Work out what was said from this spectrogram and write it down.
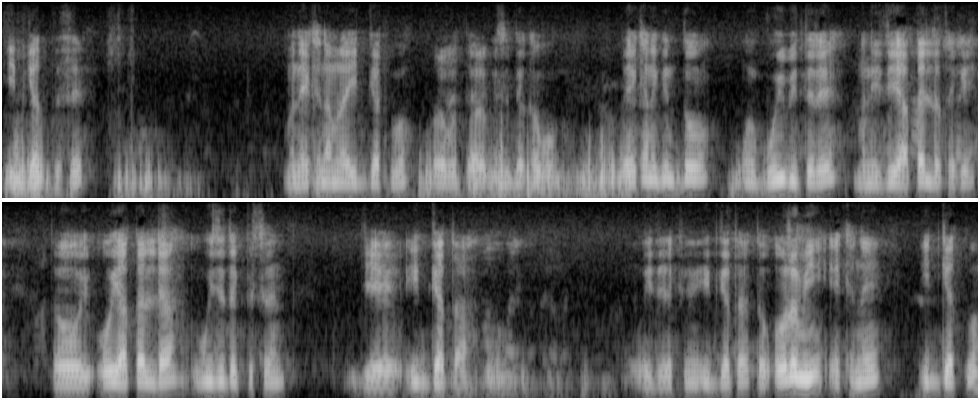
ইট গাঁথতেছে। মানে এখানে আমরা ইট গাঁথবো, পরবর্তী আরও কিছু দেখাবো। তো এখানে কিন্তু ওই বই ভিতরে মানে যে আতালটা থাকে, তো ওই- আতালটা, ওই যে দেখতেছেন যে ইট গাঁথা, ওই যে দেখছেন ইট গাঁথা, তো ওরমই এখানে ইট গাঁথবো।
